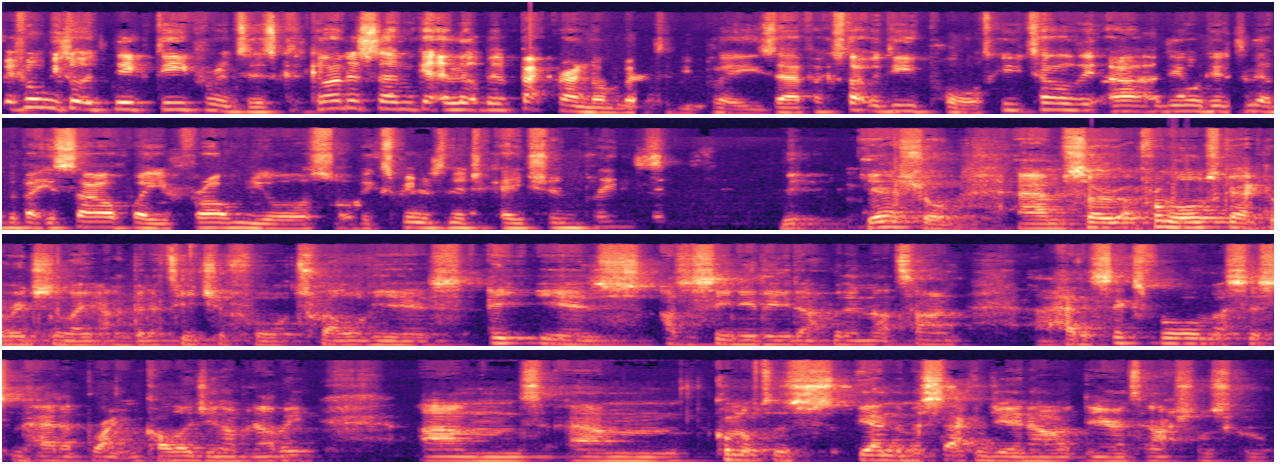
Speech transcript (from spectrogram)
before we sort of dig deeper into this, can I just um, get a little bit of background on both of you, please? Uh, if I can start with you, Paul, can you tell the, uh, the audience a little bit about yourself, where you're from, your sort of experience in education, please? Yeah, sure. Um, so I'm from Ormskirk originally, and I've been a teacher for 12 years, eight years as a senior leader within that time. I head of sixth form, assistant head at Brighton College in Abu Dhabi, and um, coming up to the end of my second year now at the International School.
